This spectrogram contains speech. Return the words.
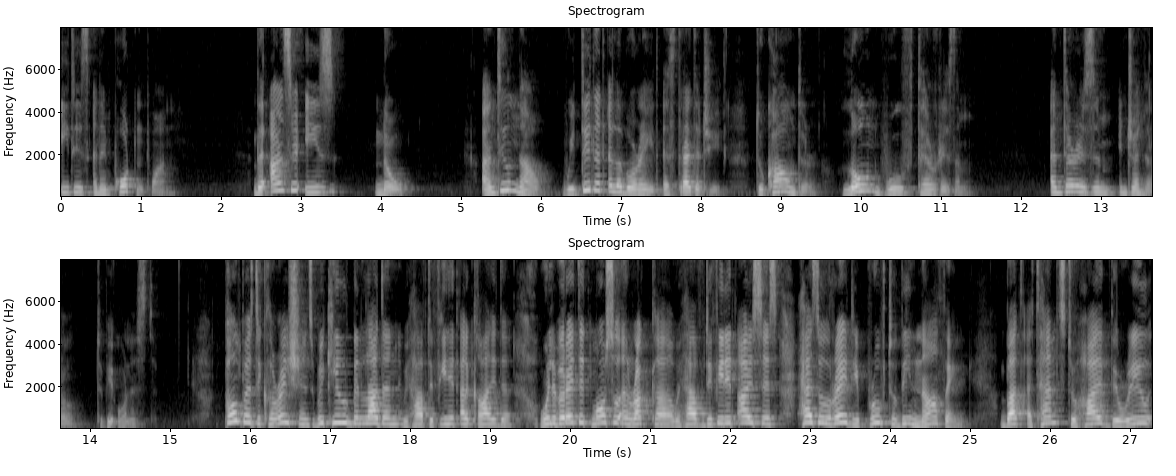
it is an important one. The answer is no. Until now, we did not elaborate a strategy to counter lone wolf terrorism and terrorism in general, to be honest. Pompous declarations we killed bin Laden, we have defeated Al Qaeda, we liberated Mosul and Raqqa, we have defeated ISIS has already proved to be nothing but attempts to hide the real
